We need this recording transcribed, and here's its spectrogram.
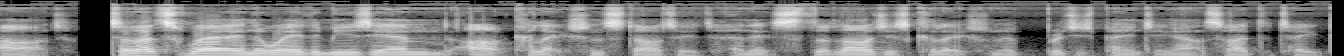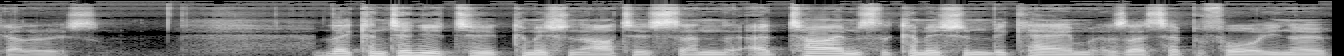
art. So that's where, in a way, the museum art collection started, and it's the largest collection of British painting outside the Tate galleries. They continued to commission artists, and at times the commission became, as I said before, you know,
